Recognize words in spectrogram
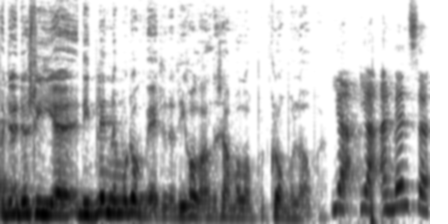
Uh, dus die, uh, die blinden moet ook weten dat die Hollanders allemaal op klompen lopen. Ja, ja en mensen,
